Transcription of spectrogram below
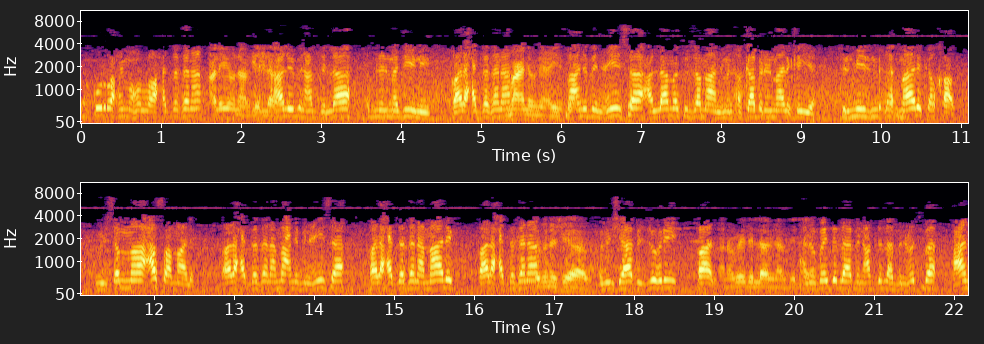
يقول رحمه الله حدثنا علي بن عبد الله. علي بن عبد الله بن المديني. قال حدثنا معن بن عيسى. معن بن عيسى علامة زمان من أكابر المالكية تلميذ مالك الخاص يسمى عصا مالك. قال حدثنا معن بن عيسى قال حدثنا مالك قال حدثنا ابن شهاب. ابن شهاب الزهري قال عن عبيد الله بن عبد الله. عن عبيد الله بن عبد الله بن عتبة عن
